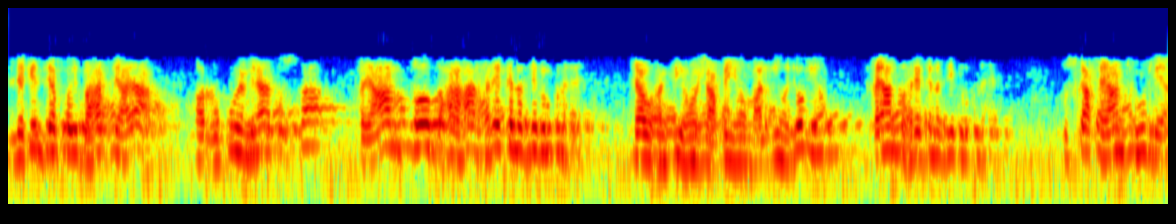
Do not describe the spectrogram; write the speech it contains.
لیکن جب کوئی باہر سے آیا اور رکو میں ملا، تو اس کا قیام تو بہرحال ہر ایک کے نزدیک رکن ہے۔ چاہے وہ ہنسی ہوں شاپی ہوں، مالکی ہوں، جو بھی ہوں، قیام تو ہر ایک کے نزدیک رکن ہے۔ اس کا قیام چھوٹ گیا۔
